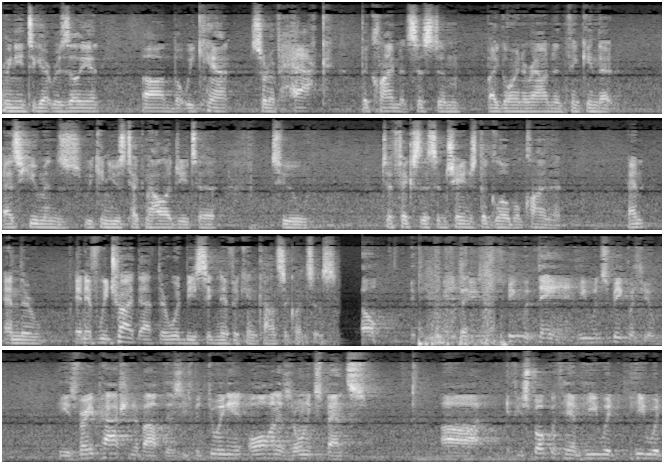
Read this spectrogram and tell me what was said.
We need to get resilient, um, but we can't sort of hack the climate system by going around and thinking that as humans we can use technology to to to fix this and change the global climate. And and there and if we tried that, there would be significant consequences. well, if you to speak with Dane, he would speak with you. He's very passionate about this. He's been doing it all on his own expense. Uh, if you spoke with him, he would he would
